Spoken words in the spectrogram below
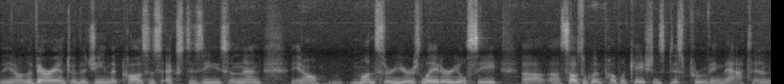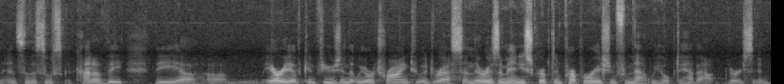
you know, the variant or the gene that causes X disease. And then you know, months or years later, you'll see uh, uh, subsequent publications disproving that. And, and so this was kind of the, the uh, um, area of confusion that we were trying to address. And there is a manuscript in preparation from that we hope to have out very soon.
